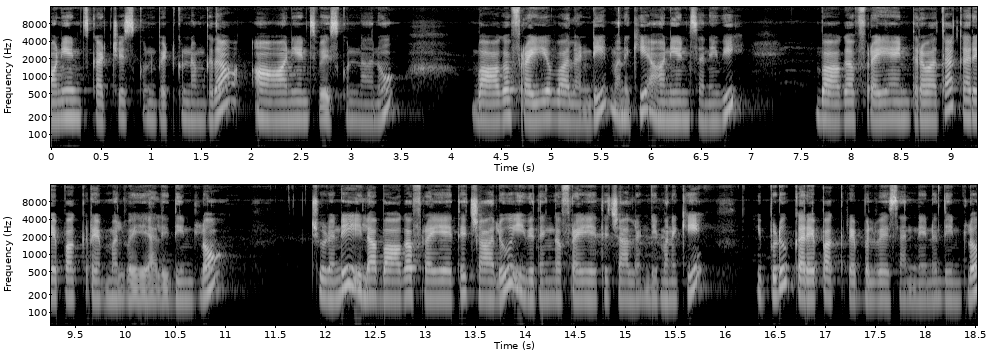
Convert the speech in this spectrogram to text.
ఆనియన్స్ కట్ చేసుకుని పెట్టుకున్నాం కదా ఆ ఆనియన్స్ వేసుకున్నాను. బాగా ఫ్రై అవ్వాలండి మనకి ఆనియన్స్ అనేవి. బాగా ఫ్రై అయిన తర్వాత కరేపాకు రెమ్మలు వేయాలి దీంట్లో. చూడండి ఇలా బాగా ఫ్రై అయితే చాలు. ఈ విధంగా ఫ్రై అయితే చాలండి మనకి. ఇప్పుడు కరేపాకు రెబ్బలు వేశాను నేను దీంట్లో.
